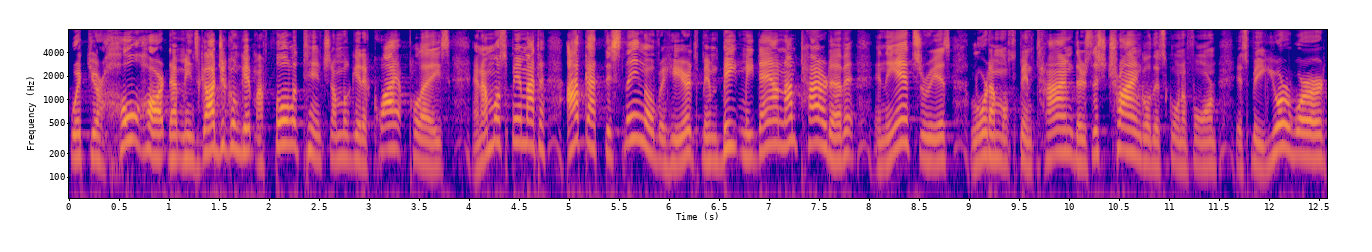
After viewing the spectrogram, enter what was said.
with your whole heart. That means, God, you're going to get my full attention. I'm going to get a quiet place, and I'm going to spend my time. I've got this thing over here. It's been beating me down, I'm tired of it. And the answer is, Lord, I'm going to spend time. There's this triangle that's going to form. It's be your word,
